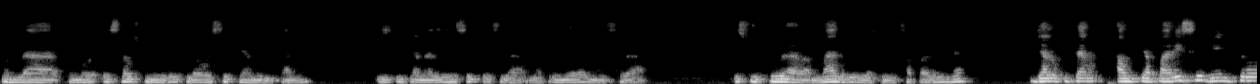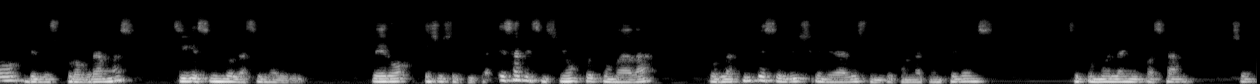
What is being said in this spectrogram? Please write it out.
con la, como Estados Unidos, la OSG americana y, canadiense, que es la, la primera de nuestra estructura madre, la que nos apadrina, ya lo quitaron, aunque aparece dentro de los programas, sigue siendo la cena de vida. Pero eso se quita. Esa decisión fue tomada por la Junta de Servicios Generales junto con la conferencia. Se tomó el año pasado. ¿sí?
